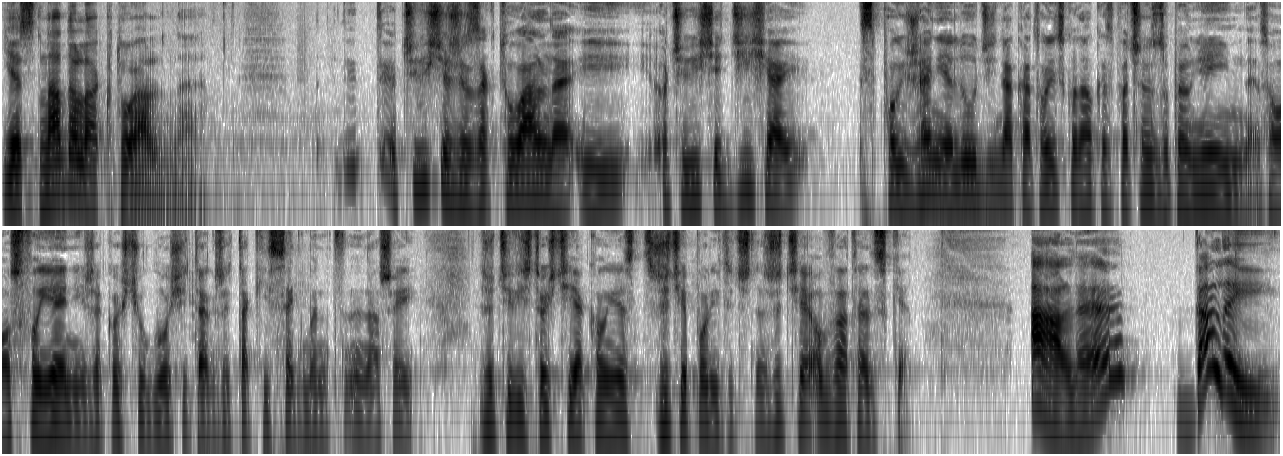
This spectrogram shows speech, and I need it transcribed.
jest nadal aktualne? Oczywiście, że jest aktualne i oczywiście dzisiaj spojrzenie ludzi na katolicką naukę społeczną jest zupełnie inne. Są oswojeni, że Kościół głosi także taki segment naszej rzeczywistości, jaką jest życie polityczne, życie obywatelskie. Ale dalej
